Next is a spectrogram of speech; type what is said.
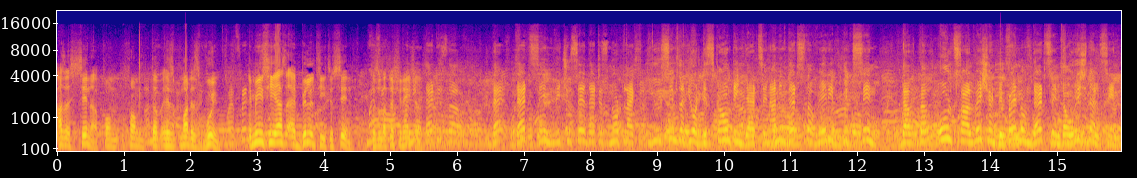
as a sinner from from the, his mother's womb. It means he has the ability to sin because of the fleshly I mean, nature. that is the that that sin which you say that is not like you seems like you are discounting that sin. I mean that's the very big sin. The the old salvation depend on that sin, the original sin.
